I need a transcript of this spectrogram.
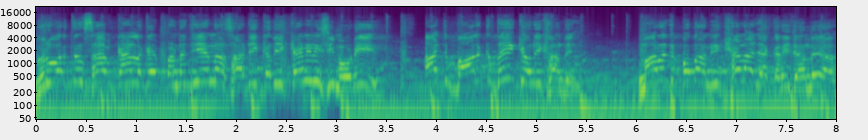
ਗੁਰੂ ਅਰਜਨ ਸਾਹਿਬ ਕਹਿਣ ਲੱਗੇ, ਪੰਡਿਤ ਜੀ, ਇਹਨਾਂ ਸਾਡੀ ਕਦੀ ਕਹਿਣੀ ਨਹੀਂ ਸੀ ਮੋੜੀ। ਅੱਜ ਬਾਲਕ ਦਹੀਂ ਕਿਉਂ ਨਹੀਂ ਖਾਂਦੇ? ਮਹਾਰਾਜ ਪਤਾ ਨਹੀਂ ਖੇੜਾ ਜਾ ਕਰੀ ਜਾਂਦੇ ਆ।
